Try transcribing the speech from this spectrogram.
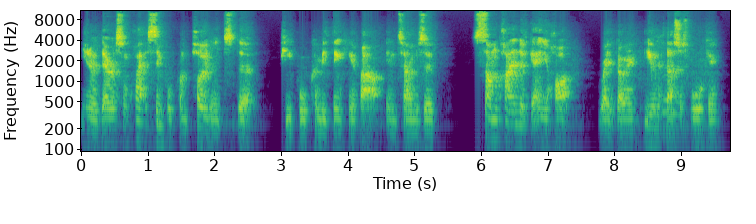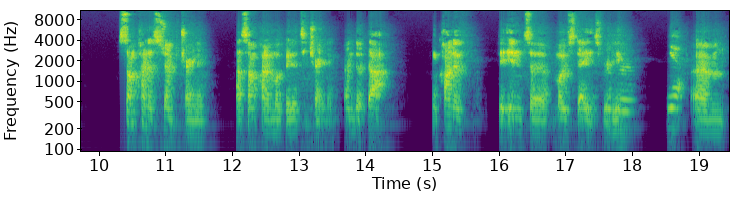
you know there are some quite simple components that people can be thinking about in terms of some kind of getting your heart rate going, even if that's just walking, some kind of strength training and some kind of mobility training, and that that can kind of fit into most days really. Mhm. Yeah. Um,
